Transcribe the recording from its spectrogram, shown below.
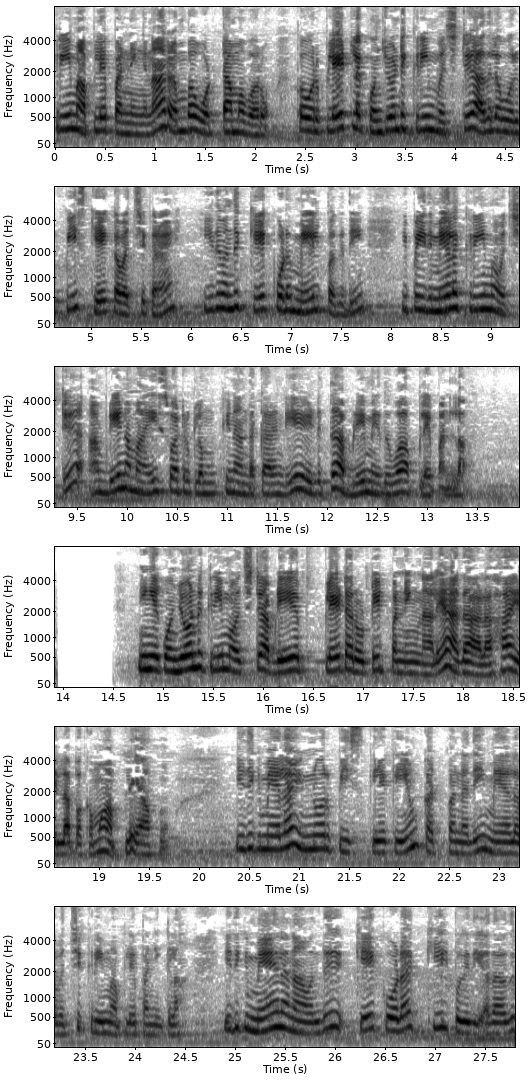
க்ரீம் அப்ளை பண்ணீங்கன்னா ரொம்ப ஒட்டாம வரும். இப்போ ஒரு பிளேட்ல கொஞ்சோண்டு க்ரீம் வச்சுட்டு அதுல ஒரு பீஸ் கேக்கை வச்சுக்கிறேன். இது வந்து கேக்கோட மேல் பகுதி. இப்போ இது மேலே க்ரீமை வச்சுட்டு அப்படியே நம்ம ஐஸ் வாட்டருக்குள்ள முக்கின அந்த கரண்டியை எடுத்து அப்படியே மெதுவாக அப்ளை பண்ணலாம். நீங்கள் கொஞ்சோண்டு க்ரீமை வச்சுட்டு அப்படியே பிளேட்டை ரொட்டேட் பண்ணிங்கனாலே அது அழகாக எல்லா பக்கமும் அப்ளை ஆகும். இதுக்கு மேலே இன்னொரு பீஸ் கேக்கையும் கட் பண்ணதையும் மேலே வச்சு க்ரீம் அப்ளை பண்ணிக்கலாம். இதுக்கு மேலே நான் வந்து கேக்கோட கீழ்ப்பகுதி அதாவது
